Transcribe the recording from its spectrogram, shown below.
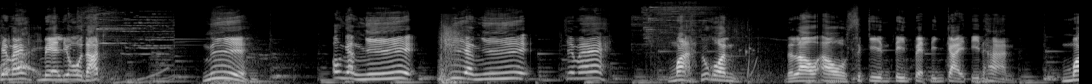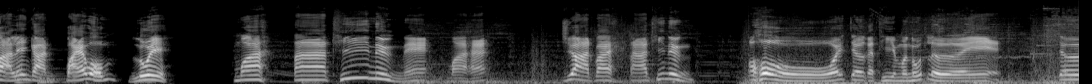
ใช่ไหมเมลิโอดัสนี่ ต้องอย่างนี้นี่อย่างนี้ ใช่ไหมมาทุกคน เดี๋ยวเราเอาสกินตีนเป็ดตีนไก่ตีนห่าน มาเล่นกัน ไปครับผม ลุย มาตาที่หนึ่งแนะมาฮะจัดไปตาที่หนึ่งโอ้โห เจอกับทีมมนุษย์เลย เจอ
